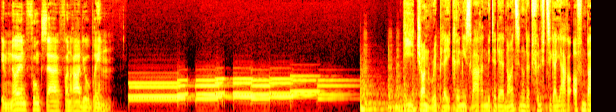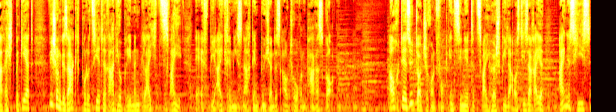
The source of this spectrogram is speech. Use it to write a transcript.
Im neuen Funksaal von Radio Bremen. Die John Ripley-Krimis waren Mitte der 1950er Jahre offenbar recht begehrt. Wie schon gesagt, produzierte Radio Bremen gleich zwei der FBI-Krimis nach den Büchern des Autorenpaares Gordon. Auch der Süddeutsche Rundfunk inszenierte zwei Hörspiele aus dieser Reihe. Eines hieß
